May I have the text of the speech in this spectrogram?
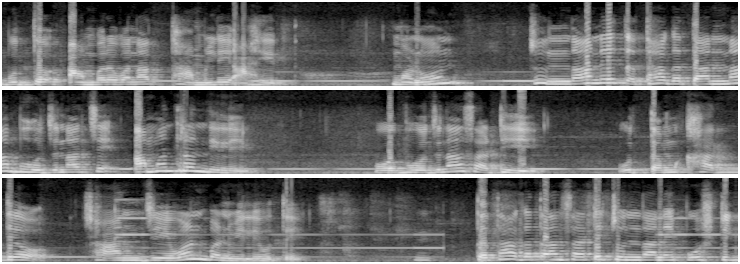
बुद्ध आम्रवनात थांबले आहेत. म्हणून चुंदाने तथागतांना भोजनाचे आमंत्रण दिले व भोजनासाठी उत्तम खाद्य छान जेवण बनविले होते. तथागतांसाठी चुंदाने पौष्टिक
